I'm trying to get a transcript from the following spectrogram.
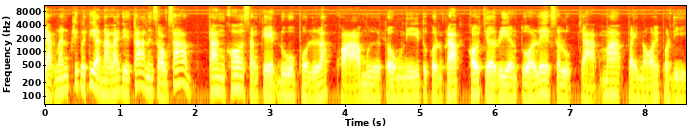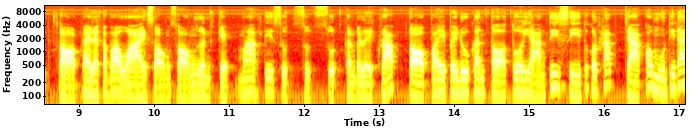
จากนั้นคลิกไปที่ Analyze Data 1 2 3 ตั้งข้อสังเกตดูผลลัพธ์ขวามือตรงนี้ทุกคนครับ เขาจะเรียงตัวเลขสรุปจากมากไปน้อยพอดี ตอบได้แล้วครับว่า Y 2 2เงินเก็บมากที่สุดสุดๆกันไปเลยครับ ต่อไปไปดูกันต่อตัวอย่างที่ 4 ทุกคนครับ จากข้อมูลที่ได้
